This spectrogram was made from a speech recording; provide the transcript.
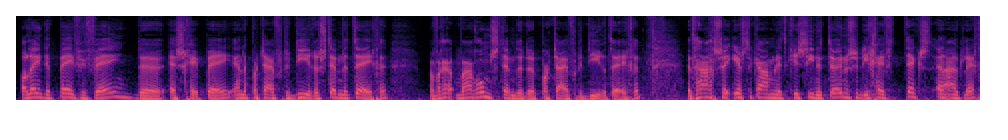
Alleen de PVV, de SGP en de Partij voor de Dieren stemden tegen. Maar waar, waarom stemde de Partij voor de Dieren tegen? Het Haagse Eerste Kamerlid Christine Teunissen die geeft tekst en uitleg.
